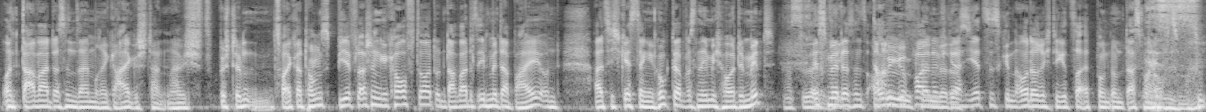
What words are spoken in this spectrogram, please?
Und da war das in seinem Regal gestanden. Da habe ich bestimmt zwei Kartons Bierflaschen gekauft dort und da war das eben mit dabei. Und als ich gestern geguckt habe, was nehme ich heute mit, gesagt, ist mir das ins Auge gefallen. wir ich gedacht, das- jetzt ist genau der richtige Zeitpunkt, um das mal aufzumachen.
